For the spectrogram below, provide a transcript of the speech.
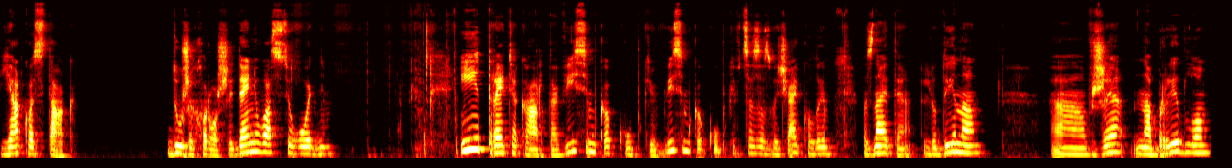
Якось так. Дуже хороший день у вас сьогодні. І третя карта вісімка кубків. Вісімка кубків це зазвичай, коли, ви знаєте, людина вже набридло,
